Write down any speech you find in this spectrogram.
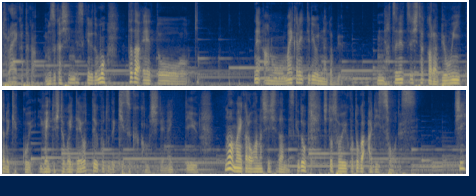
捉え方が難しいんですけれどもただえっ、ー、とねあの前から言ってるようになんか発熱したから病院行ったら結構意外と人がいたよっていうことで気づくかもしれないっていうのは前からお話ししてたんですけどちょっとそういうことがありそうです。し、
